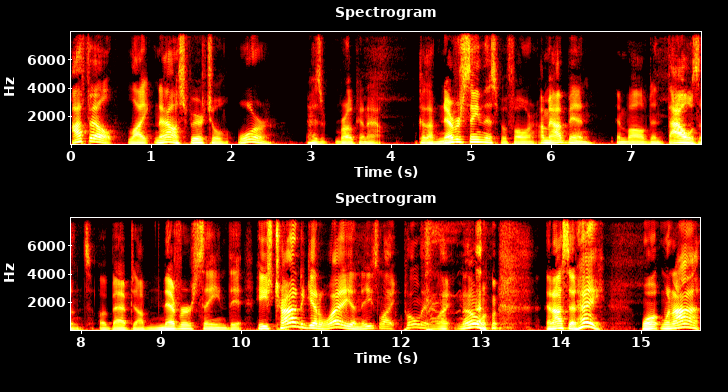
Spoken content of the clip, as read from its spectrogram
I felt like now spiritual war has broken out because I've never seen this before. I mean, I've been involved in thousands of baptisms. I've never seen this. He's trying to get away and he's like pulling like, no. and I said, hey, well, when I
